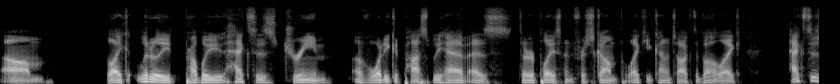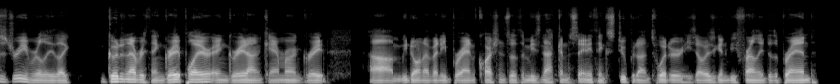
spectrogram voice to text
Um, like literally probably Hecz's dream of what he could possibly have as the replacement for Scump. Like you kind of talked about, like Hecz's dream, really like good in everything, great player and great on camera and great um, you don't have any brand questions with him. He's not going to say anything stupid on Twitter. He's always going to be friendly to the brand.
